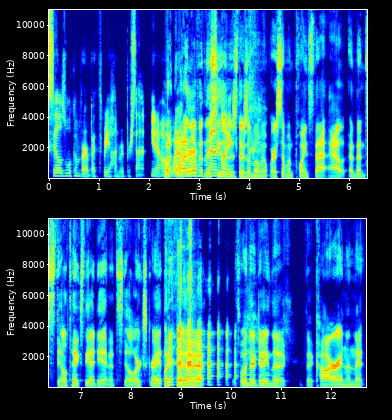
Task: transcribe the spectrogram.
Sales will convert by 300%, you know. What, what I love in this And, season like, is there's a moment where someone points that out and then still takes the idea and it still works great. Like the it's when they're doing the the car and then that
